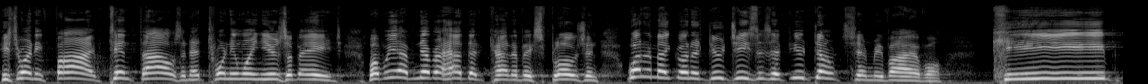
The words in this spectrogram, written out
he's running five, 10,000 at 21 years of age. Well, we have never had that kind of explosion. What am I going to do, Jesus, if you don't send revival? Keep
